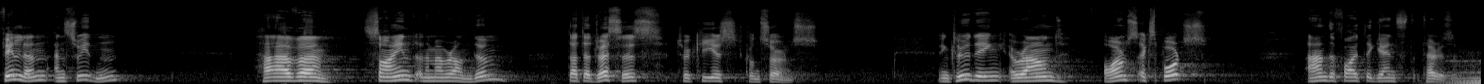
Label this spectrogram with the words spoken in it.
Finland and Sweden have uh, signed a memorandum that addresses Turkey's concerns, including around arms exports and the fight against terrorism.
